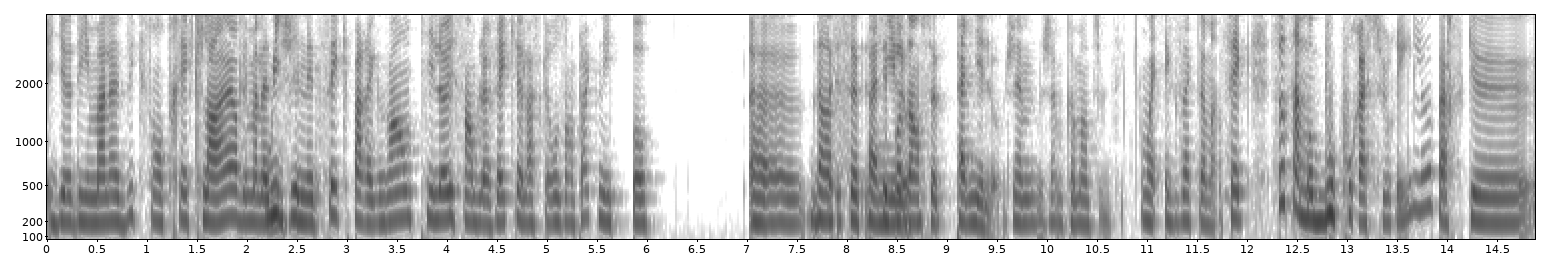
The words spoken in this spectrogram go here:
il y a des maladies qui sont très claires, des maladies Oui. génétiques, par exemple, puis là, il semblerait que la sclérose en plaques n'est pas... euh, Dans c'est- ce c'est panier-là. pas dans ce panier-là. J'aime j'aime comment tu le dis. Oui, exactement. Fait que ça, ça m'a beaucoup rassurée, là, parce que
